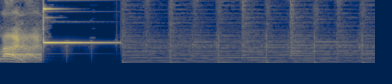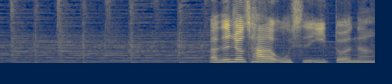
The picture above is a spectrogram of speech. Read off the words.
Life。反正就差了五十亿吨啊，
